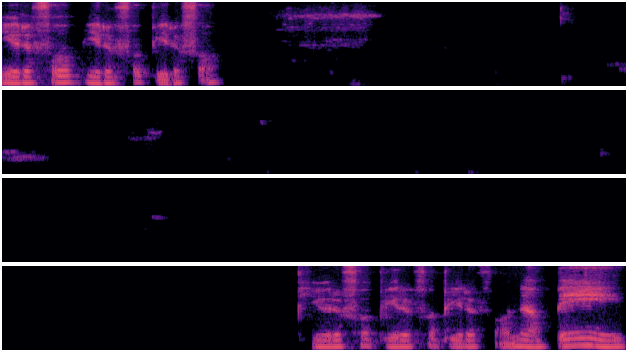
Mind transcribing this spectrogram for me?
Beautiful, beautiful, beautiful. Beautiful, beautiful, beautiful. Now bathe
